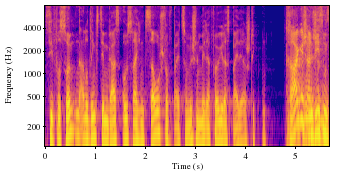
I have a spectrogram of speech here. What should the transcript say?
Sie versäumten allerdings dem Gas ausreichend Sauerstoff beizumischen, mit der Folge, dass beide erstickten. Tragisch an, diesem,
